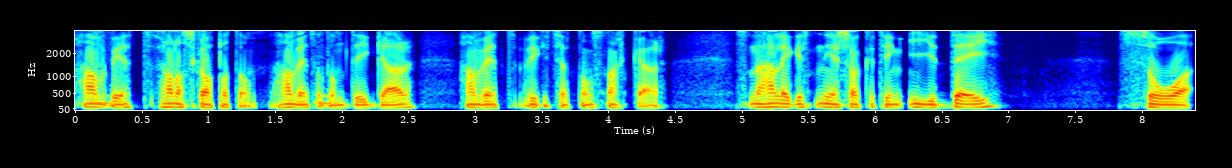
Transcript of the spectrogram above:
Han, Mm. vet, han har skapat dem. Han vet vad Mm. de diggar. Han vet vilket sätt de snackar. Så när han lägger ner saker och ting i dig så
